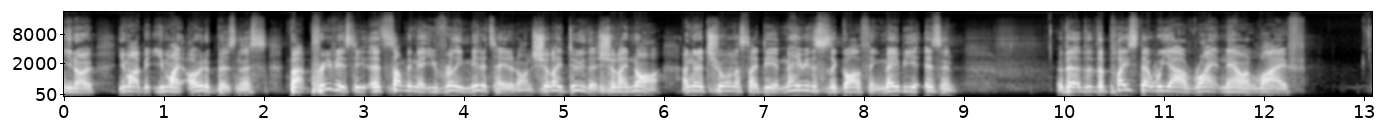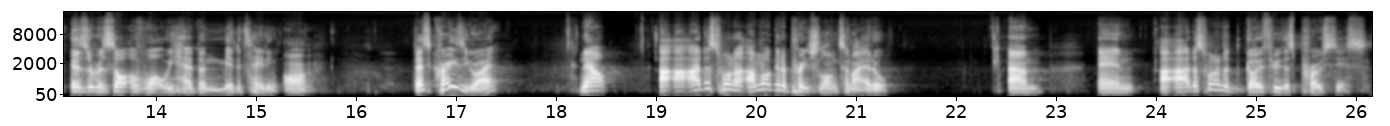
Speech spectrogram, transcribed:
you know, you might be, you might own a business, but previously it's something that you've really meditated on. Should I do this? Should I not? I'm going to chew on this idea. Maybe this is a God thing. Maybe it isn't. The, the, the place that we are right now in life is a result of what we have been meditating on. That's crazy, right? Now, I, I just want to, I'm not going to preach long tonight at all. Um, and I, I just wanted to go through this process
